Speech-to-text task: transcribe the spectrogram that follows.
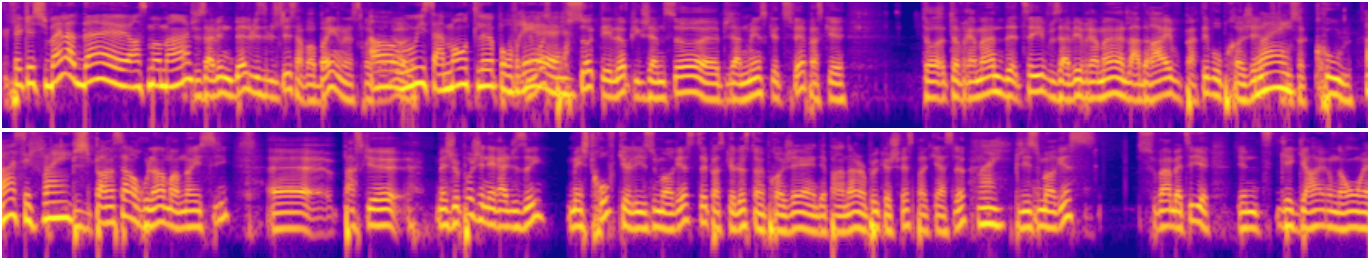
yes. Fait que je suis bien là-dedans euh, en ce moment. Puis vous avez une belle visibilité, ça va bien, là, ce projet-là. Ah oui, ça monte, là, pour Mais vrai. moi, c'est pour ça que t'es là, puis que j'aime ça, euh, puis j'admire ce que tu fais, parce que t'as as vraiment, de- tu sais, vous avez vraiment de la drive, vous partez vos projets, puis je trouve ça cool. Ah, c'est fin. Puis j'y pensais en roulant en m'en venant ici, euh, parce que, mais je veux pas généraliser, mais je trouve que les humoristes, parce que là, c'est un projet indépendant un peu que je fais, ce podcast-là, puis les humoristes, souvent, ben, tu sais, il y y, a une petite guéguerre non euh,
